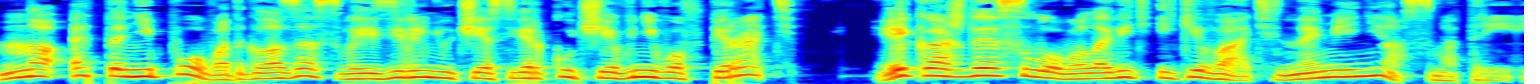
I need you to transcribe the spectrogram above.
Но это не повод глаза свои зеленючие сверкучие в него впирать и каждое слово ловить и кивать. На меня смотри.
